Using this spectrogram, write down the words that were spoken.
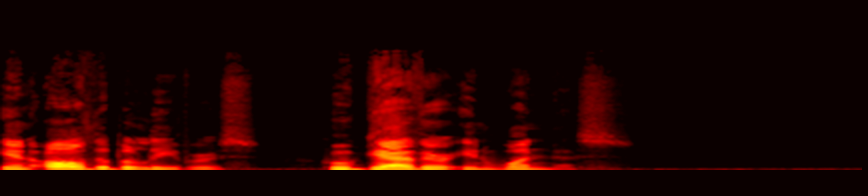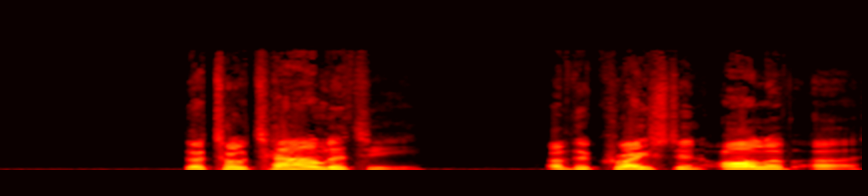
in all the believers who gather in oneness. The totality of the Christ in all of us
